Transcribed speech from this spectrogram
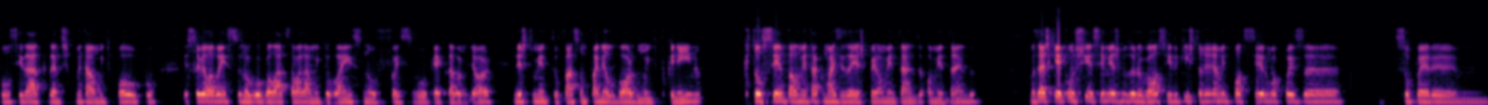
publicidade que antes experimentava muito pouco. Eu sabia lá bem se no Google Ads estava a dar muito bem, se no Facebook é que dava melhor. Neste momento faço um painel de board muito pequenino, que estou sempre a alimentar com mais ideias para ir aumentando, aumentando. mas acho que é a consciência mesmo do negócio e de que isto realmente pode ser uma coisa super hum,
